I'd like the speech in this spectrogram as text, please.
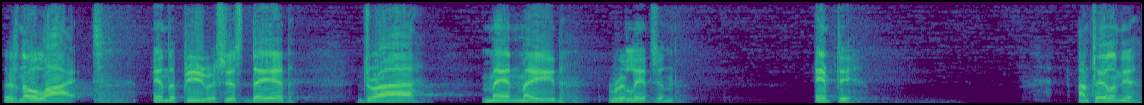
There's no light in the pew. It's just dead, dry, man made religion. Empty. I'm telling you,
